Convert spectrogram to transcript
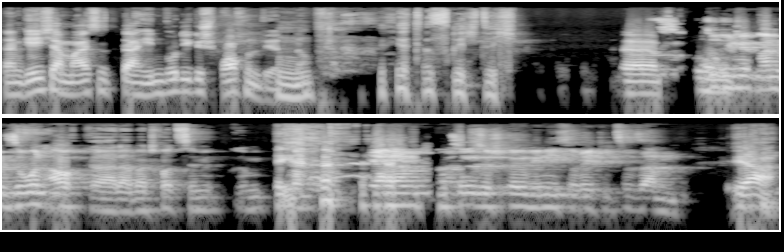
dann gehe ich ja meistens dahin, wo die gesprochen wird. Ne? Mhm. Ja, das ist richtig. Ähm, so wie mit meinem Sohn auch gerade, aber trotzdem kommt ja. und Französisch irgendwie nicht so richtig zusammen. Ja,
